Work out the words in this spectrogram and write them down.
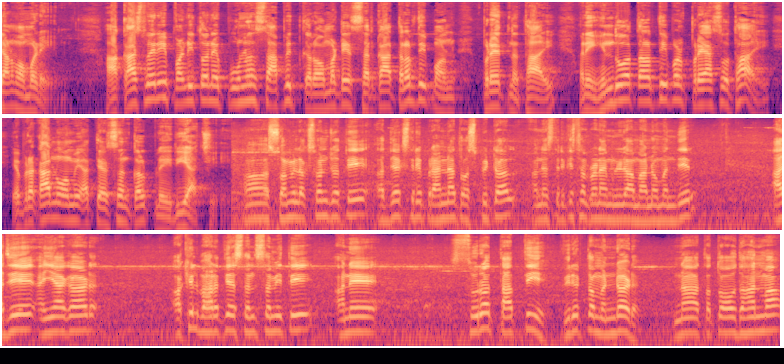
જાણવા મળે. આ કાશ્મીરી પંડિતોને પુનઃ સ્થાપિત કરવા માટે સરકાર તરફથી પણ પ્રયત્ન થાય અને હિન્દુઓ તરફથી પણ પ્રયાસો થાય, એ પ્રકારનો અમે અત્યારે સંકલ્પ લઈ રહ્યા છીએ. સ્વામી લક્ષ્મણ જ્યોતિ, અધ્યક્ષ શ્રી પ્રાણનાથ હોસ્પિટલ અને શ્રી કૃષ્ણ પ્રણામ લીલા માનવ મંદિર. આજે અહીંયા આગળ અખિલ ભારતીય સંત સમિતિ અને સુરત તાપ્તી વિરક્ત મંડળના તત્વાવધાનમાં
